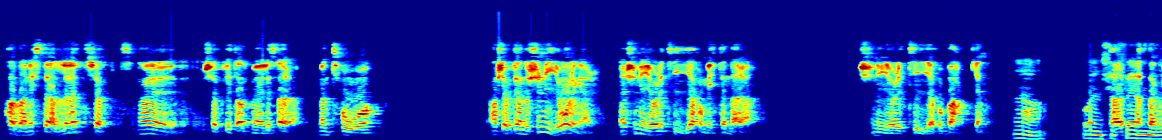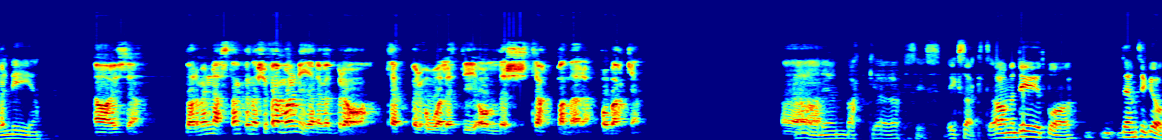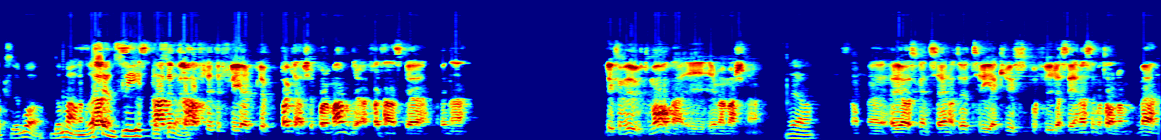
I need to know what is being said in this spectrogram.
hade han istället köpt, nu har jag köpt lite allt möjligt så här. Men två, han köpte ändå 29-åringar. En 29-årig tia på mitten där. 29-årig tia på backen. Ja, och en Ja, 25 nästan. år i 9 Ja, just det. Då hade man nästan kunnat... 25-årig nian är väl bra? Täpper hålet i ålderstrappan där på backen. Ja, Eh, det är en back, ja, precis. Exakt. Ja, men det är ett bra. Den tycker jag också är bra. De andra Ja, känns lite Han hade väl haft lite fler pluppar kanske på de andra för att han ska kunna liksom utmana i, i de här matcherna. Ja. Som, eh, jag ska inte säga något, jag har tre kryss på fyra senaste mot honom. Men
